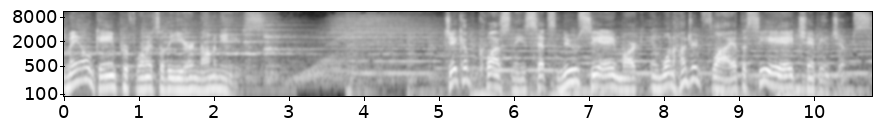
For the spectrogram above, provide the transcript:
Male Game Performance of the Year nominees. Jakub Kwasny sets new CAA mark in 100 fly at the CAA Championships.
